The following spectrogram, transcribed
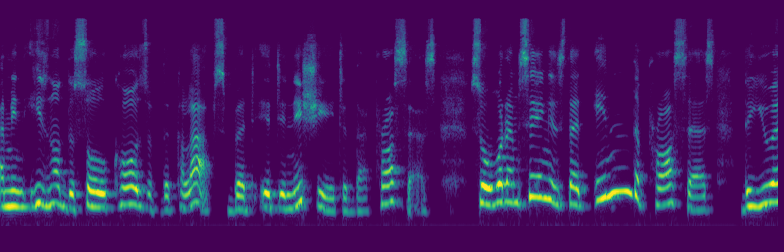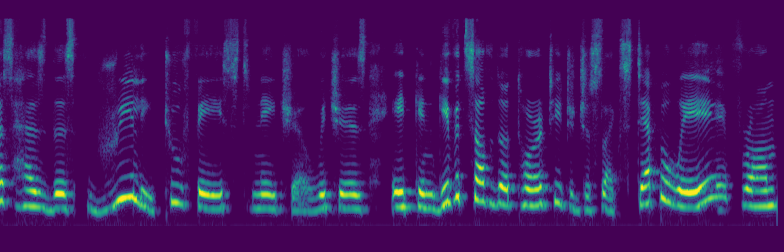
I mean, he's not the sole cause of the collapse, but it initiated that process. So, what I'm saying is that in the process, the US has this really two faced nature, which is it can give itself the authority to just like step away from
